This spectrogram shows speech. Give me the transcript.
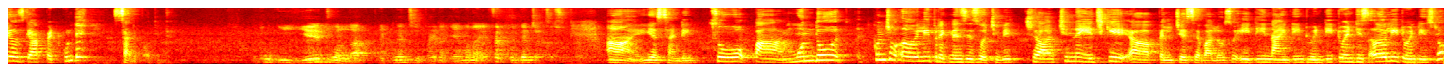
ఇయర్స్ గ్యాప్ పెట్టుకుంటే సరిపోతుంది. ఈ ఏజ్ వల్ల ప్రెగ్నెన్సీ పైన ఏమైనా ఎఫెక్ట్ ఉండే ఛాన్సెస్ ఎస్ అండి. సో పా ముందు కొంచెం ఎర్లీ ప్రెగ్నెన్సీస్ వచ్చేవి. చిన్న ఏజ్కి పెళ్ళి చేసేవాళ్ళు. So eighteen nineteen twenty twenties early ట్వంటీస్లో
